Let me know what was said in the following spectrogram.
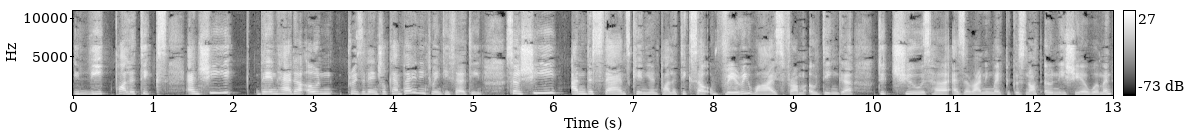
elite politics. And she then had her own presidential campaign in 2013. So she understands Kenyan politics. So very wise from Odinga to choose her as a running mate because not only is she a woman,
